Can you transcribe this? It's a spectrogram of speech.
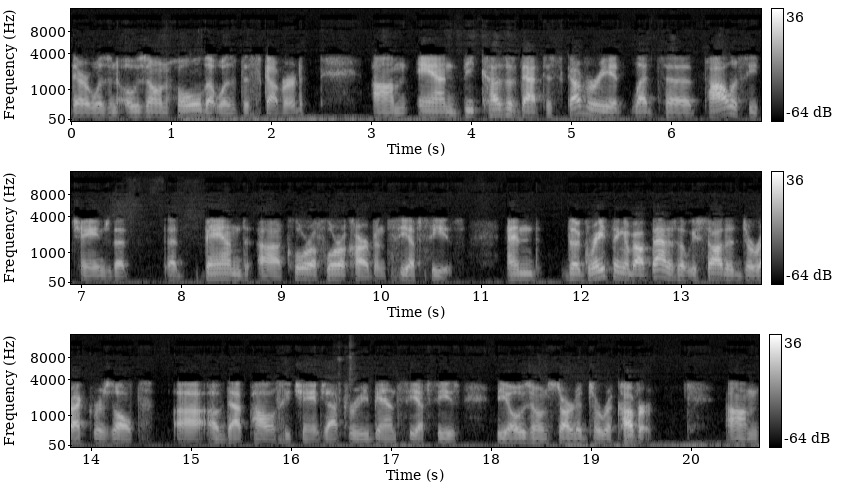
there was an ozone hole that was discovered. Um, and because of that discovery, it led to policy change that, that banned uh, chlorofluorocarbons, CFCs. And the great thing about that is that we saw the direct result uh, of that policy change. After we banned CFCs, the ozone started to recover. Um,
